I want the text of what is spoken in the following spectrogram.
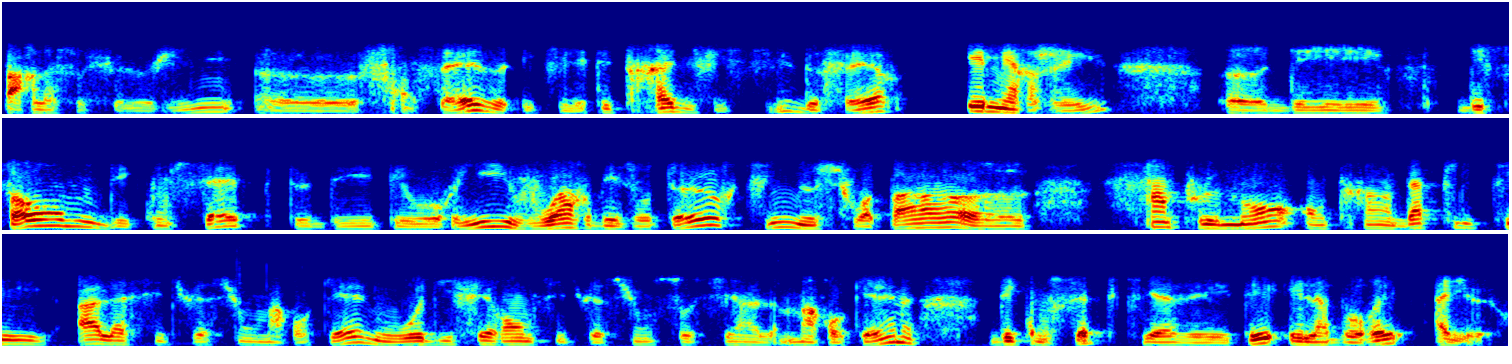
par la sociologie euh, française et qu'il était très difficile de faire émerger euh, des, formes, des concepts, des théories, voire des auteurs qui ne soient pas simplement en train d'appliquer à la situation marocaine ou aux différentes situations sociales marocaines des concepts qui avaient été élaborés ailleurs.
